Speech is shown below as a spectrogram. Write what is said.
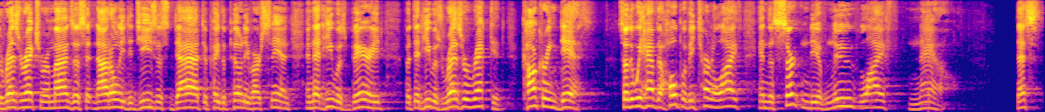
The resurrection reminds us that not only did Jesus die to pay the penalty of our sin and that he was buried, but that he was resurrected, conquering death, so that we have the hope of eternal life and the certainty of new life now. That's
